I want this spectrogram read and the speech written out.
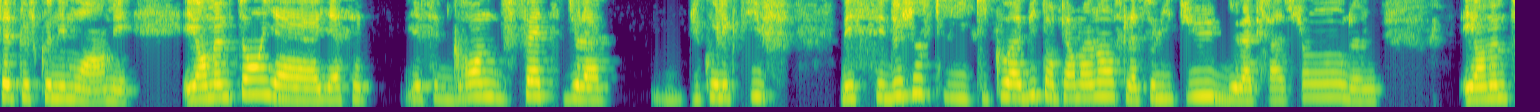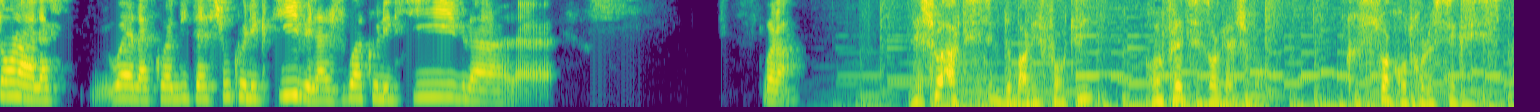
Peut-être que je connais moins, hein, mais et en même temps il y a, cette grande fête de la du collectif. Mais c'est deux choses qui, cohabitent en permanence, la solitude de la création, et en même temps la, cohabitation collective et la joie collective, voilà. Les choix artistiques de Marie Fortuit reflètent ses engagements, que ce soit contre le sexisme,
